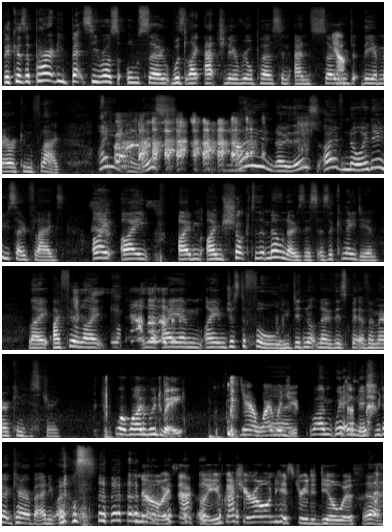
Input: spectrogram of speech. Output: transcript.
because apparently Betsy Ross also was like actually a real person and sewed the American flag. I didn't know this. I didn't know this. I have no idea who sewed flags. I, I, I'm, I'm shocked that Mel knows this as a Canadian. Like, I feel like, like I am, I am just a fool who did not know this bit of American history. Well, why would we? Yeah, why would Uh, you? Well, we're It doesn't English. We don't care about anyone else. No, exactly. You've got your own history to deal with. Yeah.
